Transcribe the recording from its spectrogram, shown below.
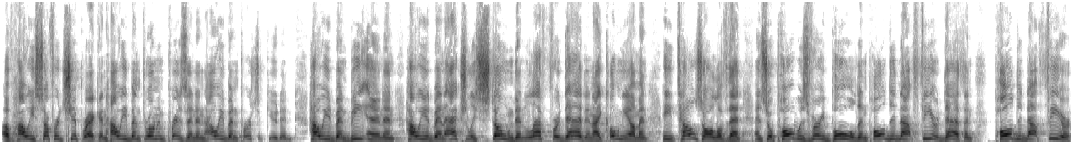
of how he suffered shipwreck and how he'd been thrown in prison and how he'd been persecuted, how he'd been beaten and how he had been actually stoned and left for dead in Iconium and he tells all of that. And so Paul was very bold and Paul did not fear death and Paul did not fear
